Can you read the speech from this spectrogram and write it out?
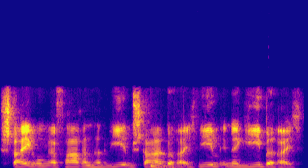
Steigerungen erfahren hat, wie im Stahlbereich, wie im Energiebereich,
